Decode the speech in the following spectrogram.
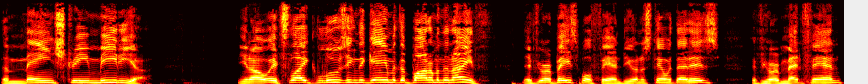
the mainstream media. You know, it's like losing the game at the bottom of the ninth. If you're a baseball fan, do you understand what that is? If you're a Met fan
